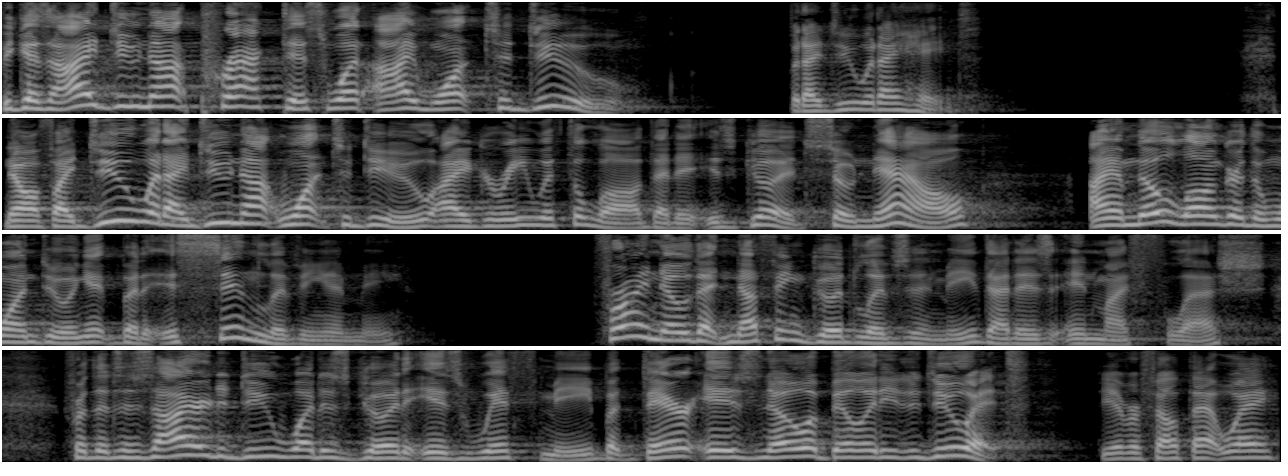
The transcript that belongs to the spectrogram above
because I do not practice what I want to do, but I do what I hate. Now, if I do what I do not want to do, I agree with the law that it is good. So now I am no longer the one doing it, but it is sin living in me. For I know that nothing good lives in me, that is, in my flesh. For the desire to do what is good is with me, but there is no ability to do it. Have you ever felt that way?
